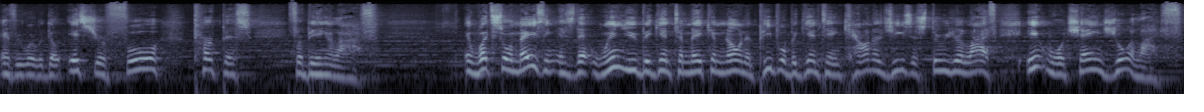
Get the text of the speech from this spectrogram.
everywhere we go. It's your full purpose for being alive. And what's so amazing is that when you begin to make him known and people begin to encounter Jesus through your life, it will change your life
